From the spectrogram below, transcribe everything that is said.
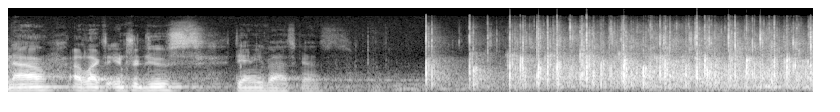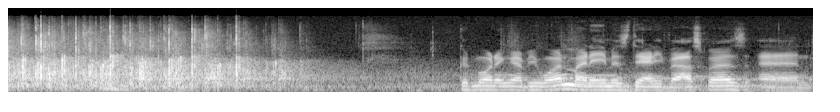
Now, I'd like to introduce Danny Vasquez. Good morning, everyone. My name is Danny Vasquez, and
